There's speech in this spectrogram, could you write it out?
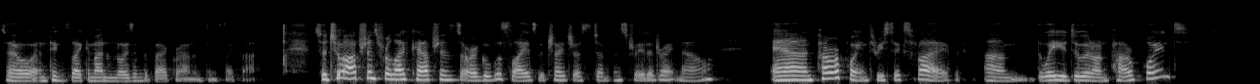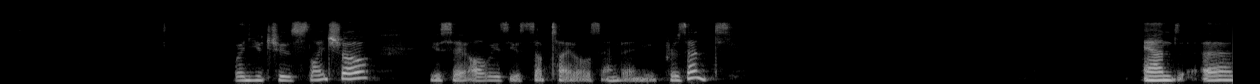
So, and things like amount of noise in the background and things like that. So two options for live captions are Google Slides, which I just demonstrated right now, and PowerPoint 365. Um, the way you do it on PowerPoint, when you choose slideshow, you say always use subtitles and then you present. And uh,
